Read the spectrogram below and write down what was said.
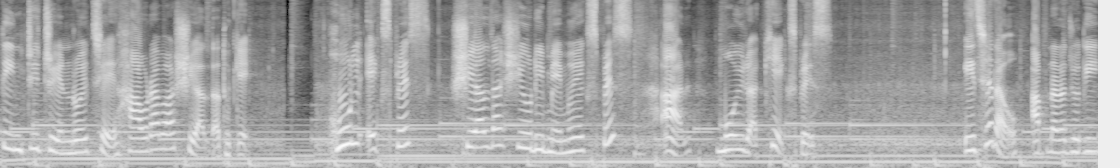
তিনটি ট্রেন রয়েছে হাওড়া বা শিয়ালদা থেকে। Hul express, Sealdah Suri MEMU express আর ময়ূরাক্ষী এক্সপ্রেস। এছাড়াও আপনারা যদি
